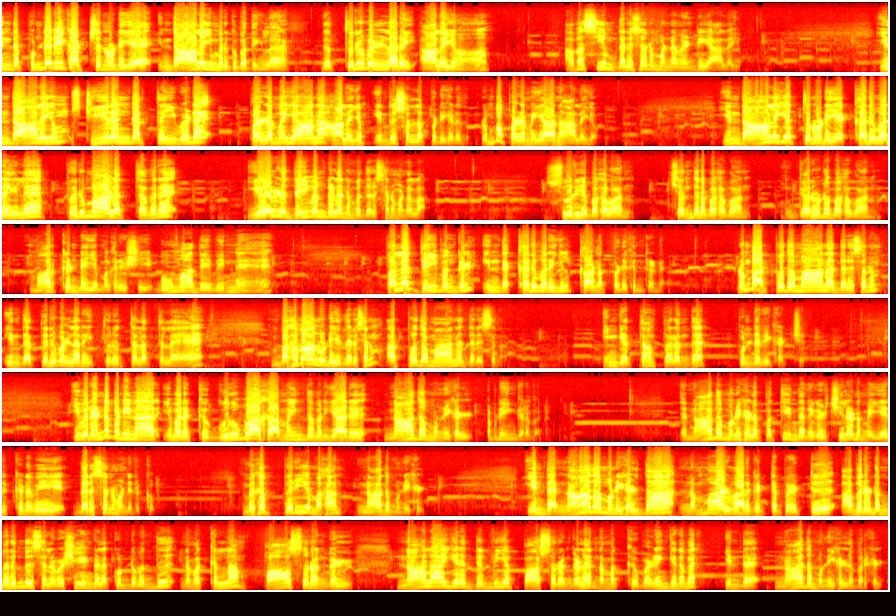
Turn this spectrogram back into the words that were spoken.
இந்த புண்டரீகாட்சனுடைய இந்த ஆலயம் இருக்கு பார்த்தீங்களா இந்த திருவள்ளரை ஆலயம் அவசியம் தரிசனம் பண்ண வேண்டிய ஆலயம். இந்த ஆலயம் ஸ்ரீரங்கத்தை விட பழமையான ஆலயம் என்று சொல்லப்படுகிறது. ரொம்ப பழமையான ஆலயம். இந்த ஆலயத்தினுடைய கருவறையில் பெருமாளை தவிர ஏழு தெய்வங்களை நம்ம தரிசனம் பண்ணலாம். சூரிய பகவான் சந்திர பகவான் கருட பகவான் மார்க்கண்டேய மகரிஷி பூமாதேவின்னு பல தெய்வங்கள் இந்த கருவறையில் காணப்படுகின்றன. ரொம்ப அற்புதமான தரிசனம் இந்த திருவள்ளரை திருத்தலத்தில் பகவானுடைய தரிசனம் அற்புதமான தரிசனம். இங்கத்தான் பிறந்த புண்டரிகாட்சன் இவர் என்ன பண்ணினார்? இவருக்கு குருவாக அமைந்தவர் யாரு? நாதமுனிகள் அப்படிங்கிறவர். இந்த நாதமுனிகளை பற்றி இந்த நிகழ்ச்சியில் நம்ம ஏற்கனவே தரிசனம் பண்ணியிருக்கோம் மிகப்பெரிய மகான் நாதமுனிகள். இந்த நாதமுனிகள் தான் நம்மாழ்வார்கிட்ட போயிட்டு அவரிடமிருந்து சில விஷயங்களை கொண்டு வந்து நமக்கெல்லாம் பாசுரங்கள் நாலாயிர திவ்ய பாசுரங்களை நமக்கு வழங்கினவர் இந்த நாதமுனிகள் அவர்கள்.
